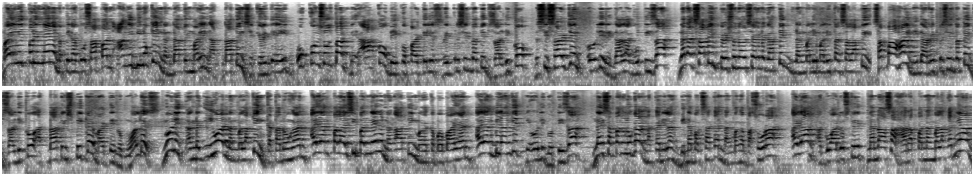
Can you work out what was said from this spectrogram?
Mainit pa rin ngayon na pinag-usapan ang ibinuking ng dating Marine at dating Security Aide o konsultant ni Ako Biko Party List Representative Zaldico na si Sergeant Orly Regala Gutiza na nagsabing personal siyang naghatid ng mali-malitang salapi sa bahay ni na Representative Zaldico at dating Speaker Martin Romualdez. Ngunit ang nag-iwan ng malaking katanungan ay ang palaisipan ngayon ng ating mga kababayan ay ang binanggit ni Orly Gutiza na isa pang lugar na kanilang binabagsakan ng mga basura ay ang Aguado Street na nasa harapan ng Malacanang.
